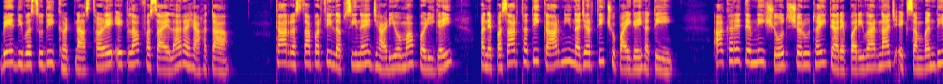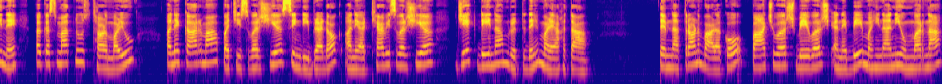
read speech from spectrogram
બે દિવસ સુધી ઘટના સ્થળે એકલા ફસાયેલા રહ્યા હતા. કાર રસ્તા પરથી લપસીને ઝાડીઓમાં પડી ગઈ અને પસાર થતી કારની નજરથી છુપાઈ ગઈ હતી. આખરે તેમની શોધ શરૂ થઈ ત્યારે પરિવારના જ એક સંબંધીને અકસ્માતનું સ્થળ મળ્યું અને કારમાં પચીસ વર્ષીય સિન્ડી બ્રેડોક અને અઠ્યાવીસ વર્ષીય જેક ડેના મૃતદેહ મળ્યા હતા. તેમના ત્રણ બાળકો પાંચ વર્ષ, બે વર્ષ અને બે મહિનાની ઉંમરના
